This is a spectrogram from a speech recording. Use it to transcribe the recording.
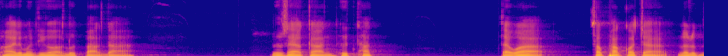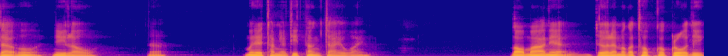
พายหรือบางทีก็หลุดปากดา่าหรือแสดงอาการฮึดฮัด แต่ว่าสักพักก็จะระลึกได้โอ้ นี่เรานะไม่ได้ทำอย่างที่ตั้งใจไว้ ต่อมาเนี่ยเจออะไรมากระทบก็โกรธอีก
